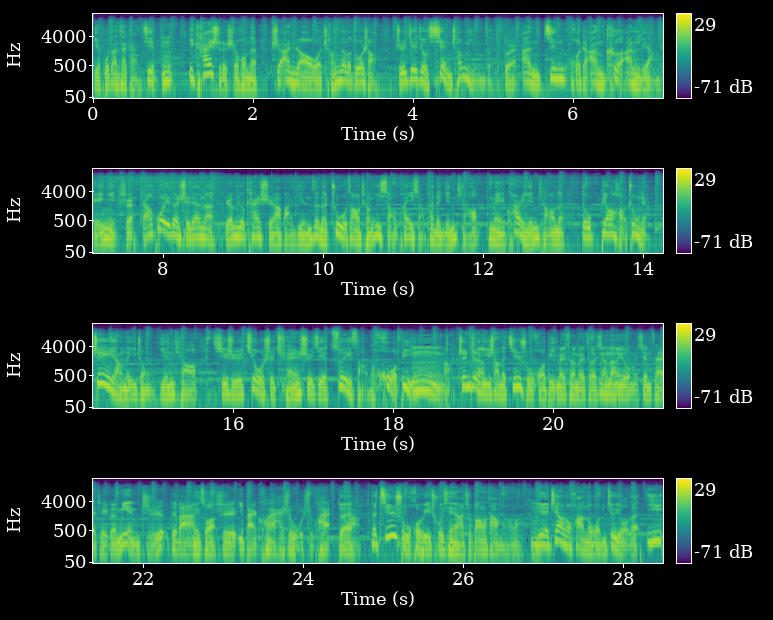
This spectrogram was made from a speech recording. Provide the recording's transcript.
也不断在改进，嗯，一开始的时候呢是按照我成交的多少，直接就现称银子，对。按斤或者按克、按两给你，是。然后过了一段时间呢，人们就开始啊把银子呢铸造成一小块一小块的银条，每块银条呢都标好重量，这样的一种银条其实就是全世界最早的货币，嗯。啊，真正意义上的金属货币，没错没错，相当于我们现在这个面值，对吧？没错。是一百块还是五十块？对。啊，那金属货币出现啊，就帮了大忙了。嗯。因为这样的话呢，我们就有了一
